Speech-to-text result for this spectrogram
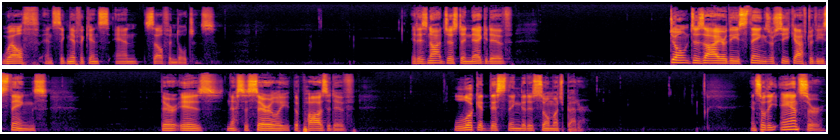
wealth and significance and self indulgence. It is not just a negative, don't desire these things or seek after these things. There is necessarily the positive, look at this thing that is so much better. And so the answer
